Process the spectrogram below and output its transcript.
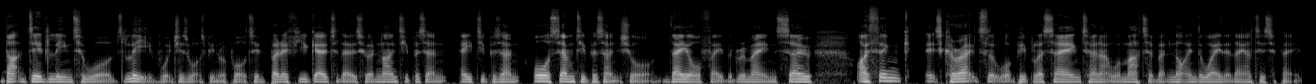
that did lean towards leave, which is what's been reported. But if you go to those who are 90%, 80%, or 70% sure, they all favoured Remain. So I think it's correct that what people are saying turnout will matter, but not in the way that they anticipate.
